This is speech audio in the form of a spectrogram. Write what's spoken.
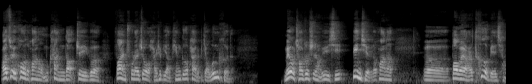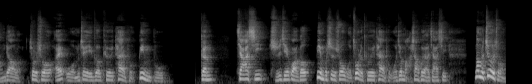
而最后的话呢，我们看到这一个方案出来之后，还是比较偏鸽派的，比较温和的。没有超出市场预期，并且的话呢，呃，鲍威尔特别强调了，就是说，哎，我们这一个 QE Type 并不跟加息直接挂钩，并不是说我做了 QE Type 我就马上会要加息。那么这种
